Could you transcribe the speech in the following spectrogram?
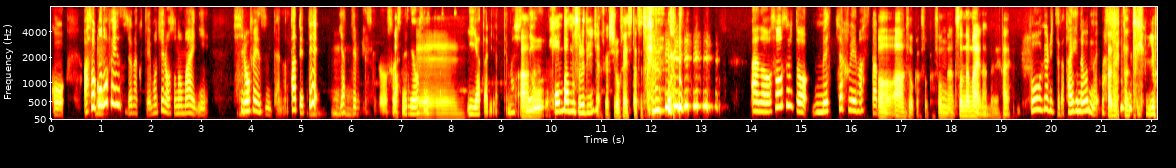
こうあそこのフェンスじゃなくて、もちろんその前に白フェンスみたいなの立ててやってるんですけど、そうですねネオいいあたりやってましたね。あの、本番もそれでいいんじゃないですか？白フェンス立てとか。あのそうするとめっちゃ増えます多分ああ、そうか、そうか。そんな、うそんな前なんだね。はい。防御率が大変なことになります 今、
